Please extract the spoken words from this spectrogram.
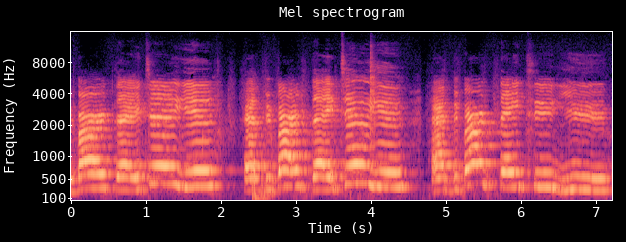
birthday to you. Happy birthday to you. Happy birthday to you.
